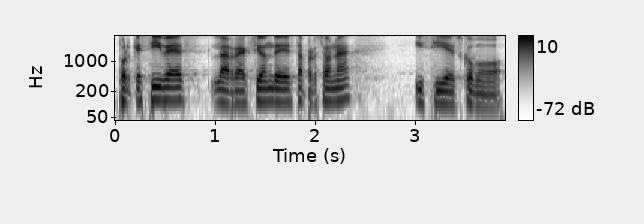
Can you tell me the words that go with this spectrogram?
porque sí ves la reacción de esta persona y sí es como.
